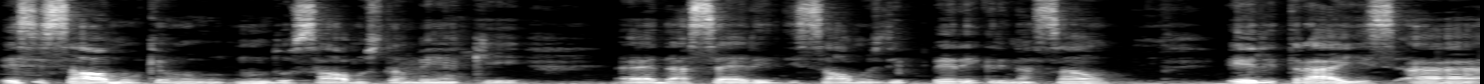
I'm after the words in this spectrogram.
Esse salmo, que é um, um dos salmos também aqui é, da série de salmos de peregrinação, ele traz a,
